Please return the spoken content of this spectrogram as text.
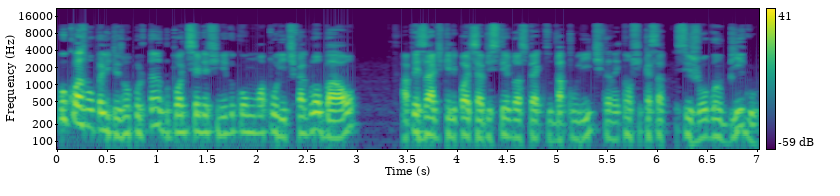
O cosmopolitismo, portanto, pode ser definido como uma política global apesar de que ele pode se abster do aspecto da política, né? então fica essa, esse jogo ambíguo,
